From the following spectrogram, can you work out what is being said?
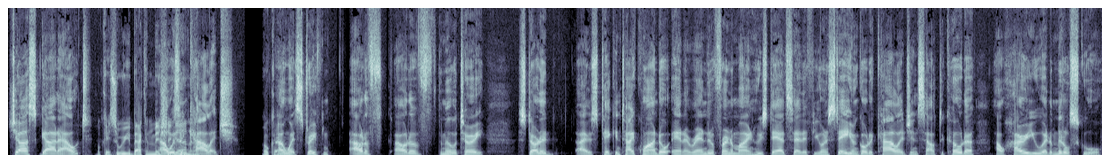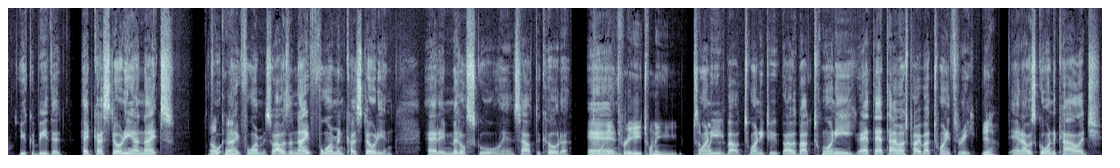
just got out. Okay, so were you back in Michigan? I was in or- college. Okay. I went straight from out of out of the military. Started. I was taking taekwondo, and I ran into a friend of mine whose dad said, "If you want to stay here and go to college in South Dakota, I'll hire you at a middle school. You could be the head custodian on nights, Okay. night foreman." So I was a night foreman custodian at a middle school in South Dakota, and 23, 20, something 20 like about 22 i was about 20 at that time i was probably about 23 Yeah. and i was going to college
